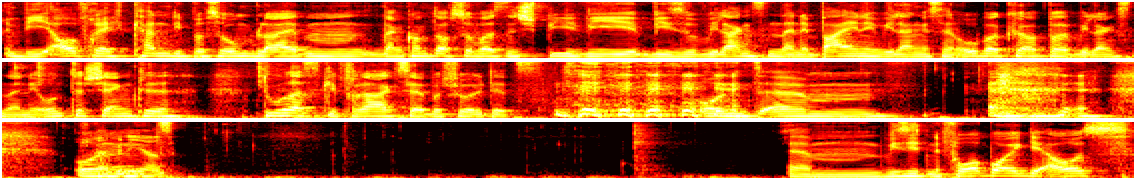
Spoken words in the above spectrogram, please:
wie aufrecht kann die Person bleiben? Dann kommt auch sowas ins Spiel wie, wie so, wie lang sind deine Beine, wie lang ist dein Oberkörper, wie lang sind deine Unterschenkel. Du hast gefragt, selber schuld jetzt. und ähm, und ähm, wie sieht eine Vorbeuge aus?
